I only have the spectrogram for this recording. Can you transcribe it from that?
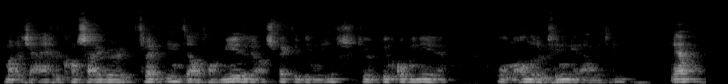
maar dat je eigenlijk gewoon cyber threat intel van meerdere aspecten binnen de infrastructuur kunt combineren om andere bevindingen daarmee te doen. Ja.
